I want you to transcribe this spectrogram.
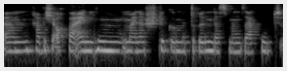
ähm, habe ich auch bei einigen meiner Stücke mit drin, dass man sagt, gut,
